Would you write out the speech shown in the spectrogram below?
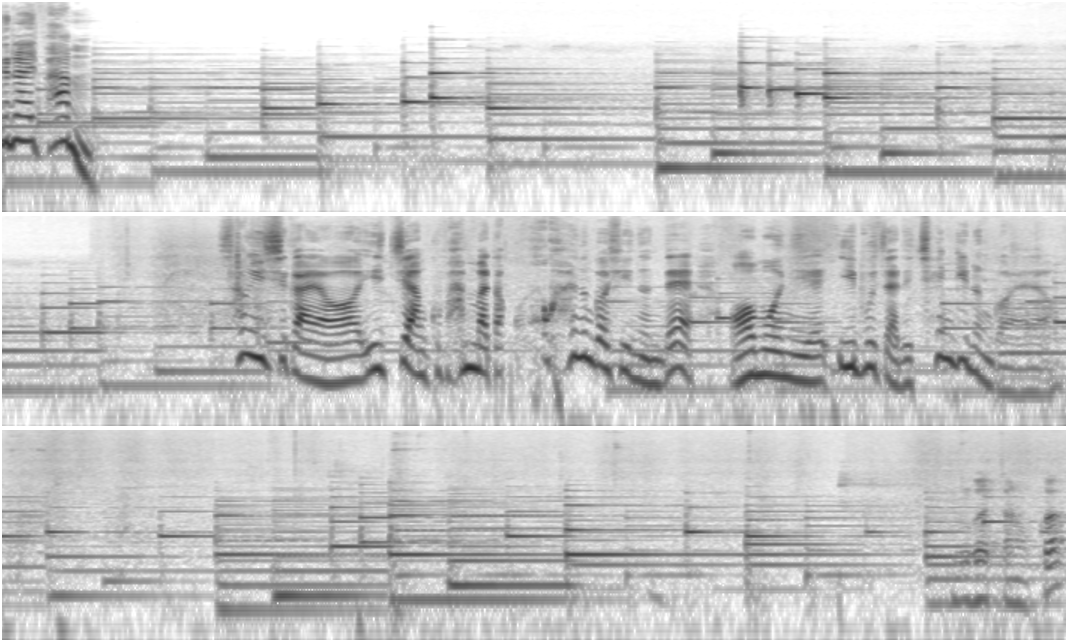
그날 밤 성희 씨가요 잊지 않고 밤마다 꼭 하는 것이 있는데 어머니의 이부자리 챙기는 거예요. 물 갖다 놓을까?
